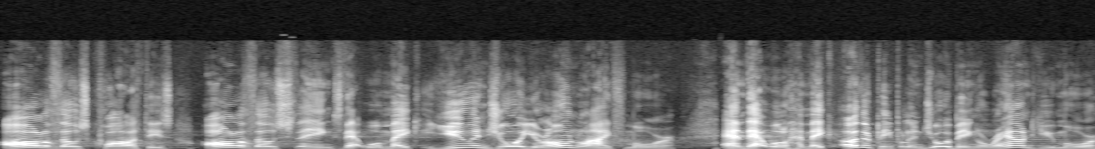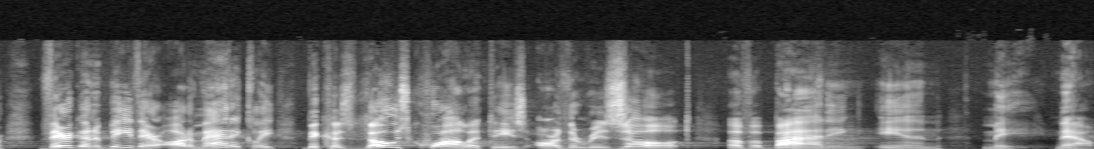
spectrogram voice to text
all of those qualities, all of those things that will make you enjoy your own life more and that will make other people enjoy being around you more, they're going to be there automatically because those qualities are the result of abiding in me. Now,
